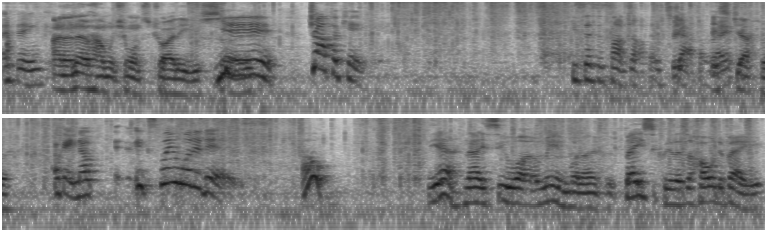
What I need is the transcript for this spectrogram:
I think. and I know how much you want to try these. So Yeah, Jaffa cake. He says it's not Jaffa, it's it- Jaffa, right? It's Jaffa. okay, now explain what it is. Oh, Yeah, now you see what I mean when I basically there's a whole debate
